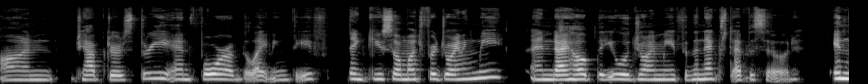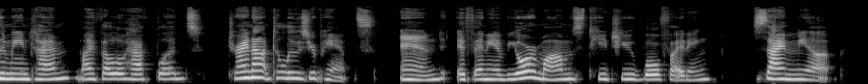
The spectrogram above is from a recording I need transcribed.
on chapters 3 and 4 of The Lightning Thief. Thank you so much for joining me, and I hope that you will join me for the next episode. In the meantime, my fellow half bloods, try not to lose your pants. And if any of your moms teach you bullfighting, sign me up.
